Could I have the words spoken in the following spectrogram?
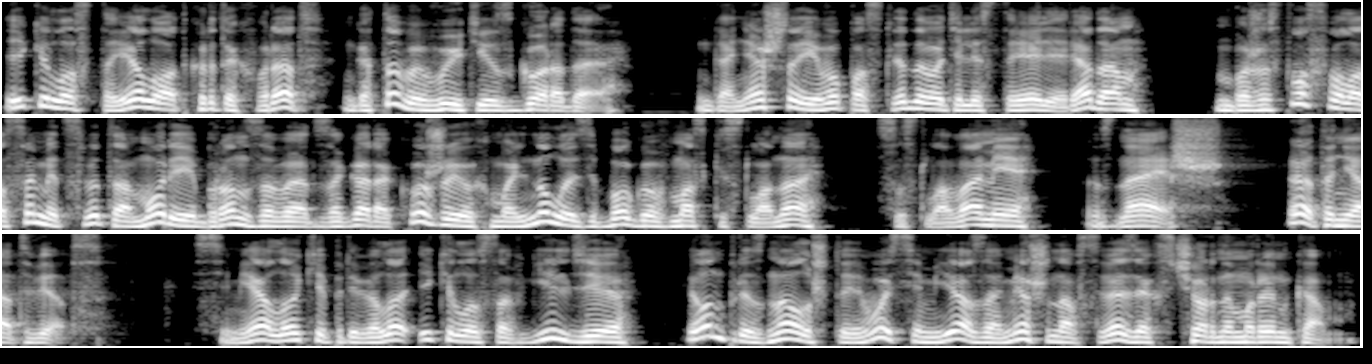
Икило стоял у открытых врат, готовый выйти из города. Ганеша и его последователи стояли рядом. Божество с волосами цвета моря и бронзовой от загара кожи ухмыльнулось богу в маске слона со словами «Знаешь, это не ответ». Семья Локи привела Икилоса в гильдию, и он признал, что его семья замешана в связях с черным рынком.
